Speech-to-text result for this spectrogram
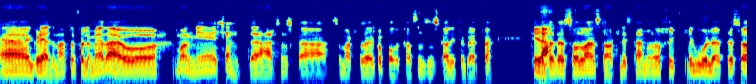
Jeg gleder meg til å følge med. Det er jo mange kjente her som skal som hvert fall hører på podkasten, som skal dit og løpe. Tidligere ja. jeg så det var en startliste her med noen fryktelig gode løpere. Så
